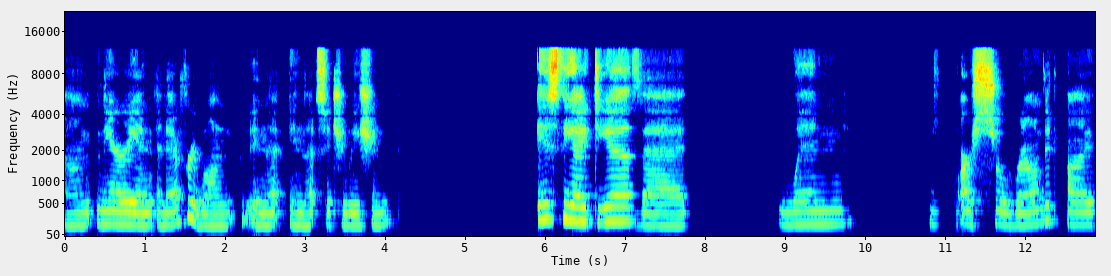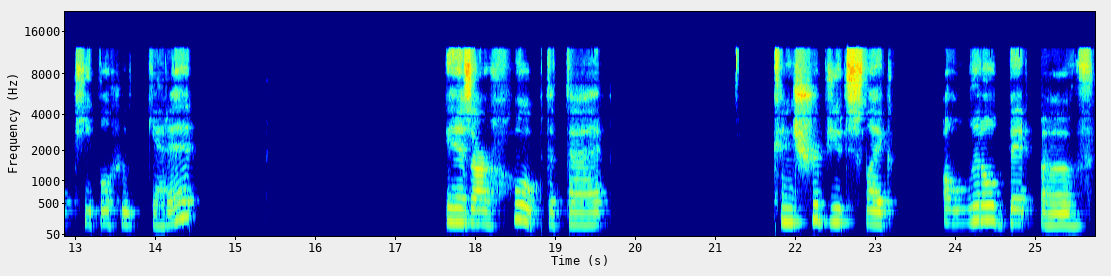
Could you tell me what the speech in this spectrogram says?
um, Mary and, and everyone in that in that situation is the idea that when you are surrounded by people who get it, it is our hope that that contributes like a little bit of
